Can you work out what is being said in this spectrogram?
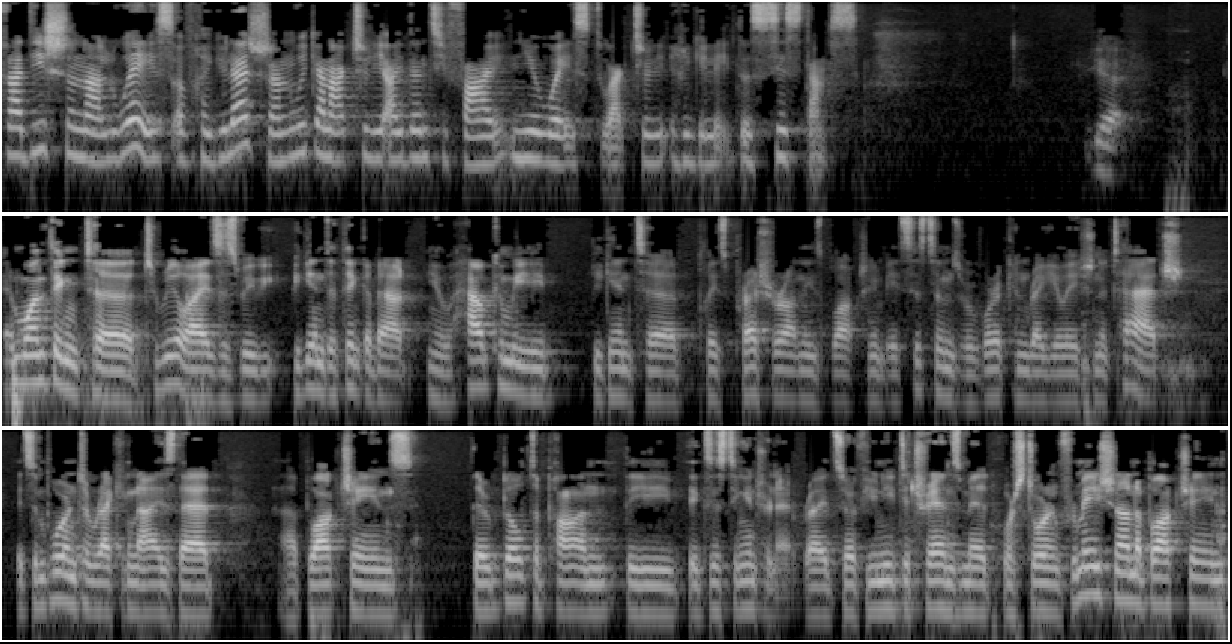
traditional ways of regulation, we can actually identify new ways to actually regulate those systems. Yeah. And one thing to, to realize as we begin to think about, you know, how can we begin to place pressure on these blockchain-based systems or where can regulation attach, it's important to recognize that uh, blockchains, they're built upon the existing internet, right? So if you need to transmit or store information on a blockchain,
